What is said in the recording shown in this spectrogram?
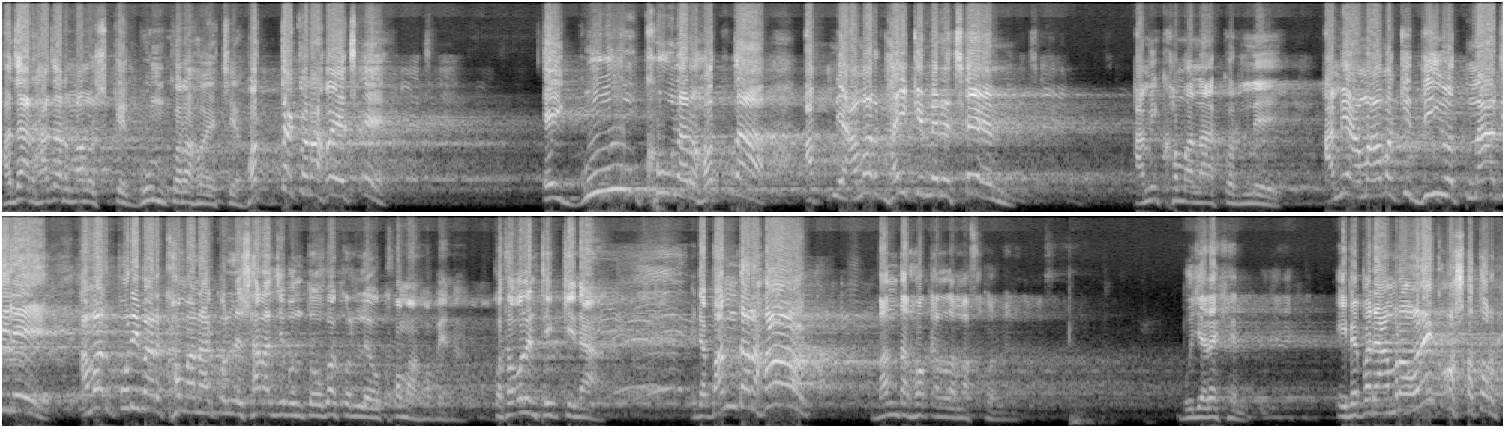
হাজার হাজার মানুষকে গুম করা হয়েছে, হত্যা করা হয়েছে। এই গুম, খুন আর হত্যা আপনি আমার ভাইকে মেরেছেন। আমি ক্ষমা না করলে, আমি আমা- আমাকে দিয়ত না দিলে, আমার পরিবার ক্ষমা না করলে সারা জীবন তৌবা করলেও ক্ষমা হবে না। কথা বলেন ঠিক কি না এটা বান্দার হক। বান্দার হক আল্লাহ মাফ করবেন। বুঝে রাখেন, এই ব্যাপারে আমরা অনেক অসতর্ক।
